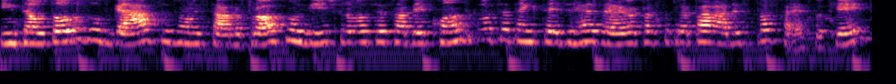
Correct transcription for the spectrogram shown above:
Então todos os gastos vão estar no próximo vídeo para você saber quanto que você tem que ter de reserva para se preparar desse processo, ok?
